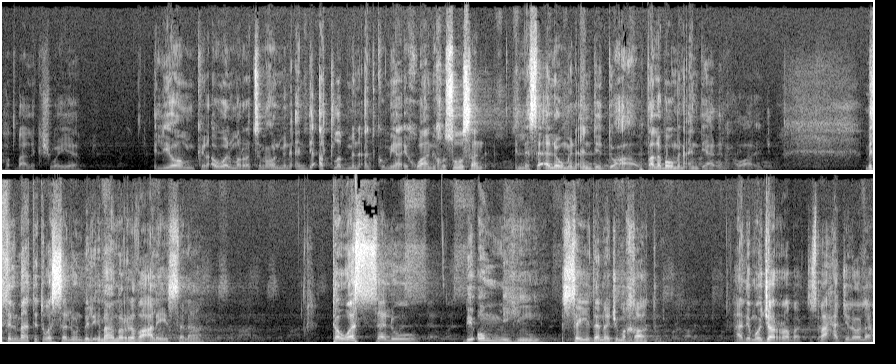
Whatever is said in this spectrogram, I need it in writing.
حط بالك شوية. اليوم يمكن أول مرة تسمعون من عندي أطلب من عندكم يا إخواني خصوصا اللي سألوا من عندي الدعاء وطلبوا من عندي هذه الحوائج. مثل ما تتوسلون بالإمام الرضا عليه السلام توسلوا بأمه السيدة نجمة خاتم. هذه مجربة. تسمع حجي لو لا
